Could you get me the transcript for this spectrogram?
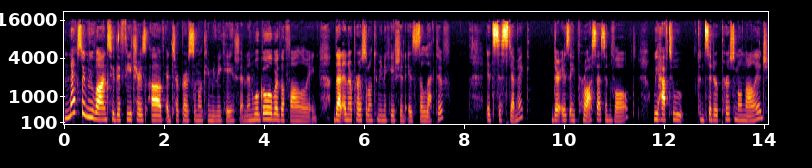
Next, we move on to the features of interpersonal communication, and we'll go over the following that interpersonal communication is selective, it's systemic, there is a process involved. We have to consider personal knowledge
